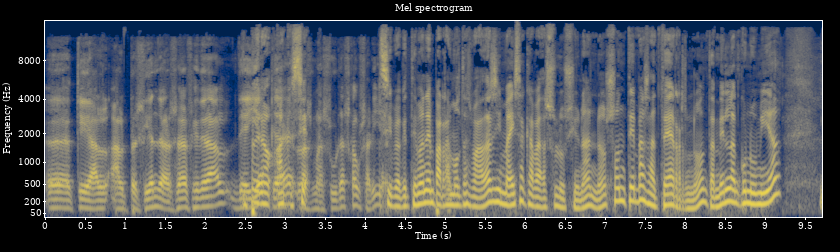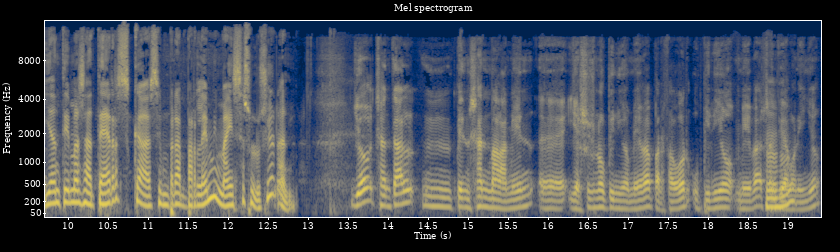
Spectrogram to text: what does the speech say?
eh, que el, el president de la Reserva Federal deia però, que, que sí, les mesures causarien. Sí, però aquest tema n'hem parlat moltes vegades i mai s'acaba solucionant, no? Són temes eterns, no? També en l'economia hi ha temes eterns que sempre parlem i mai se solucionen. Jo, Chantal, mm, pensant malament, eh, i això és una opinió meva, per favor, opinió meva, Santiago uh -huh. Niño,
